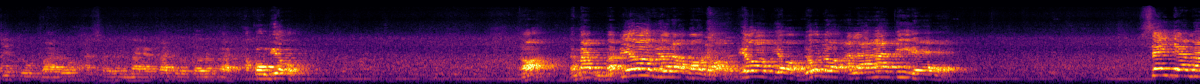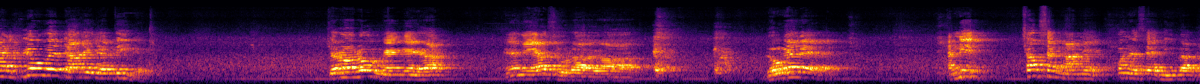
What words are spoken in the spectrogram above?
ဂျစ်တို့ဘာလို့အဆရမရကတို့တော်ကအကုန်ပြောနော်ဒါမှမပြောပြောတာမဟုတ်တော့ပြောပြောတို့တော့အလာငါသိတယ် စိတ်ထဲမှာလျှို့ဝှက်တာတွေလည်းသိတယ်ကျွန်တော်တို့ငယ်ငယ်ကငယ်ငယ်ကဆိုတာကလုံခဲ့တဲ့အနှစ်65နှစ်80နီးပါးက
